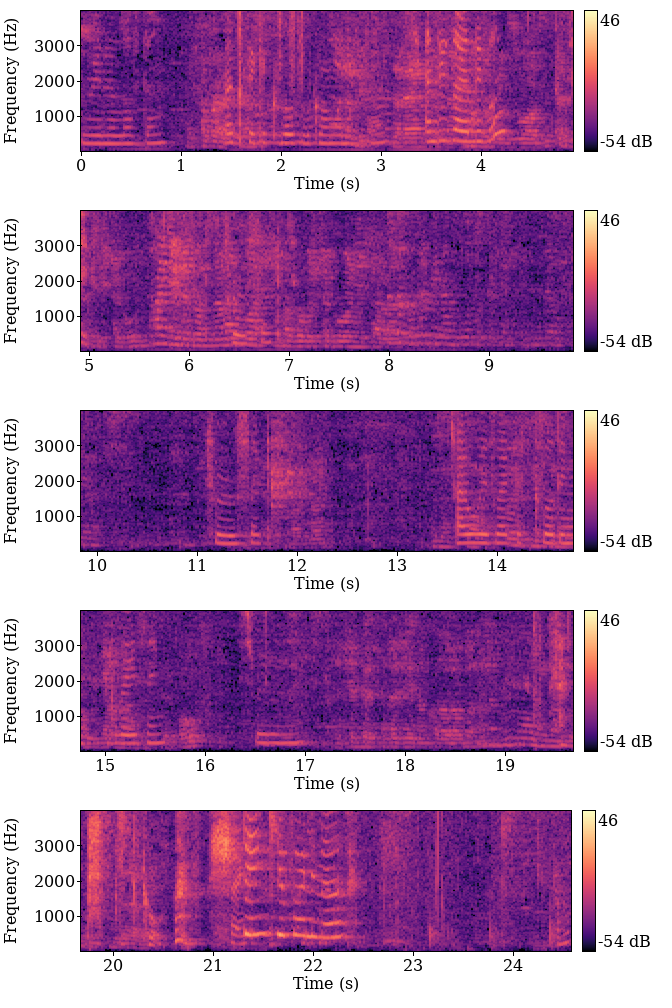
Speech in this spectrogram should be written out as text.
Really love them. Let's take a close look on one of them. And these are level? Six. Six. Perfect. Perfect. I always like this clothing glazing. It's really nice. Fantastico. Thank you, Paulina. Oh,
